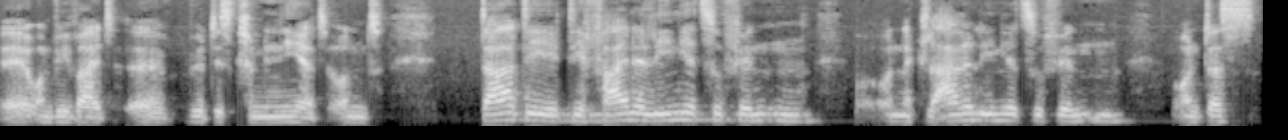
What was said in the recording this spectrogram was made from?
äh, und wie weit äh, wird diskriminiert. Und da die, die feine Linie zu finden und eine klare Linie zu finden und das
